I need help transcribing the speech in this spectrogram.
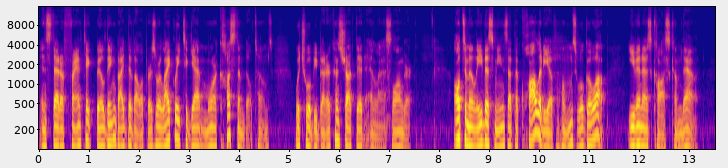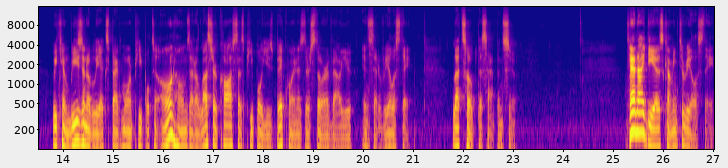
Instead of frantic building by developers, we're likely to get more custom built homes, which will be better constructed and last longer. Ultimately, this means that the quality of homes will go up even as costs come down. We can reasonably expect more people to own homes at a lesser cost as people use Bitcoin as their store of value instead of real estate. Let's hope this happens soon. 10 ideas coming to real estate.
